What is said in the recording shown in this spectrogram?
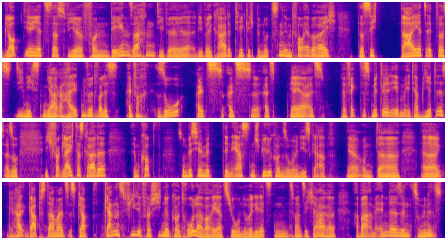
glaubt ihr jetzt, dass wir von den Sachen, die wir, die wir gerade täglich benutzen im VR-Bereich, dass sich da jetzt etwas die nächsten Jahre halten wird, weil es einfach so als, als, äh, als, ja, ja, als perfektes Mittel eben etabliert ist? Also ich vergleiche das gerade im Kopf so ein bisschen mit den ersten Spielekonsolen, die es gab. Ja, und da äh, gab es damals, es gab ganz viele verschiedene Controller-Variationen über die letzten 20 Jahre, aber am Ende sind zumindest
